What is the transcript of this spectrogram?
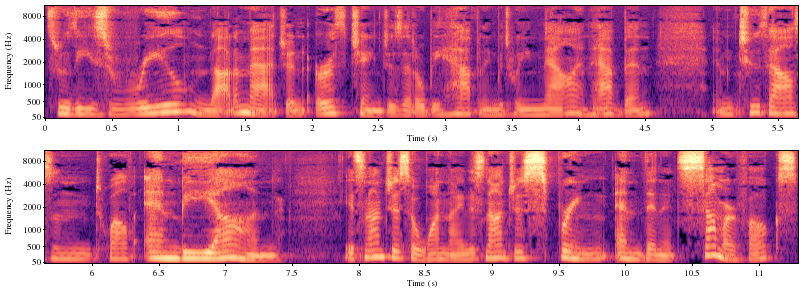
through these real, not imagined, earth changes that will be happening between now and have been in 2012 and beyond. It's not just a one night, it's not just spring and then it's summer, folks.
